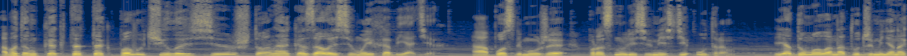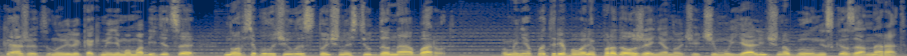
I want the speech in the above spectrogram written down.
А потом как-то так получилось, что она оказалась в моих объятиях. А после мы уже проснулись вместе утром. Я думал, она тут же меня накажет, ну или как минимум обидится, но все получилось с точностью да наоборот. У меня потребовали продолжения ночи, чему я лично был несказанно рад.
